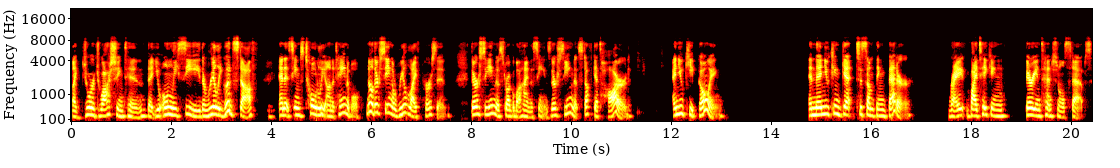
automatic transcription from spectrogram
like george washington that you only see the really good stuff and it seems totally unattainable. No they're seeing a real life person. They're seeing the struggle behind the scenes. They're seeing that stuff gets hard and you keep going. And then you can get to something better right? By taking very intentional steps.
